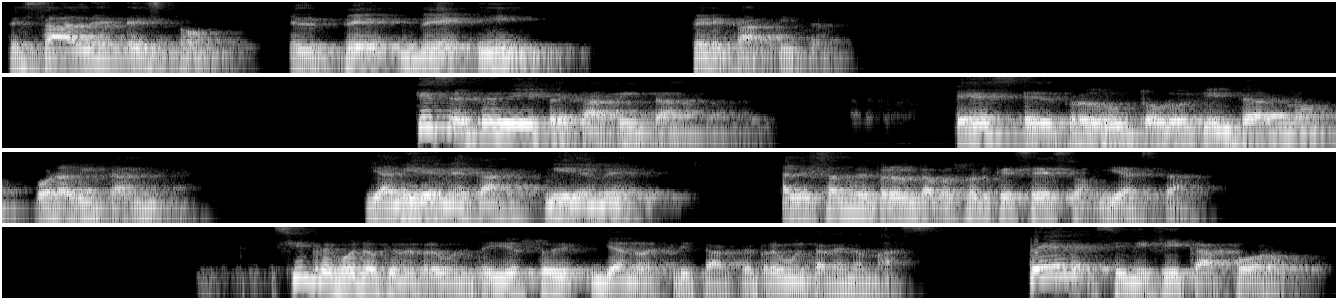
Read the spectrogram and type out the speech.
te sale esto, el PBI per cápita. ¿Qué es el PBI per cápita? Es el Producto Bruto Interno por habitante. Ya mírenme acá, mírenme. Alexander me pregunta, profesor, ¿qué es eso? Y ya está. Siempre es bueno que me pregunte. Yo estoy ya no a explicarte, pregúntame nomás. Per significa por.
